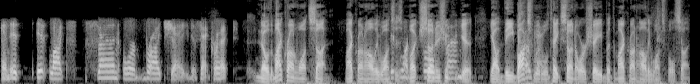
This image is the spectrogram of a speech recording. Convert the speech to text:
And it it likes sun or bright shade. Is that correct? No, the micron wants sun. Micron holly wants It as wants much sun as you sun. can get. Yeah, the boxwood Okay. will take sun or shade, but the micron holly wants full sun.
